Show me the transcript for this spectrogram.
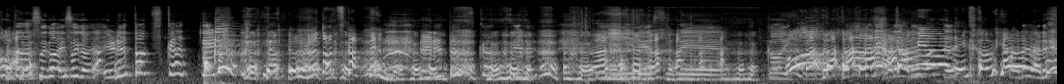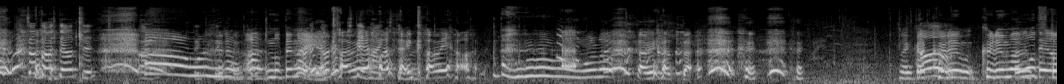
本当だすごいすごい。ウルト使ってる。ウルト使ってんのウルト使ってる。いいですね。行こう行こう噛み合わない噛み合わないあれ。ちょっと待って待って。あ面白い。あ乗ってないよ。あれ噛み合わない。噛み合わない おもろ。噛み合った。なんか車車持つと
